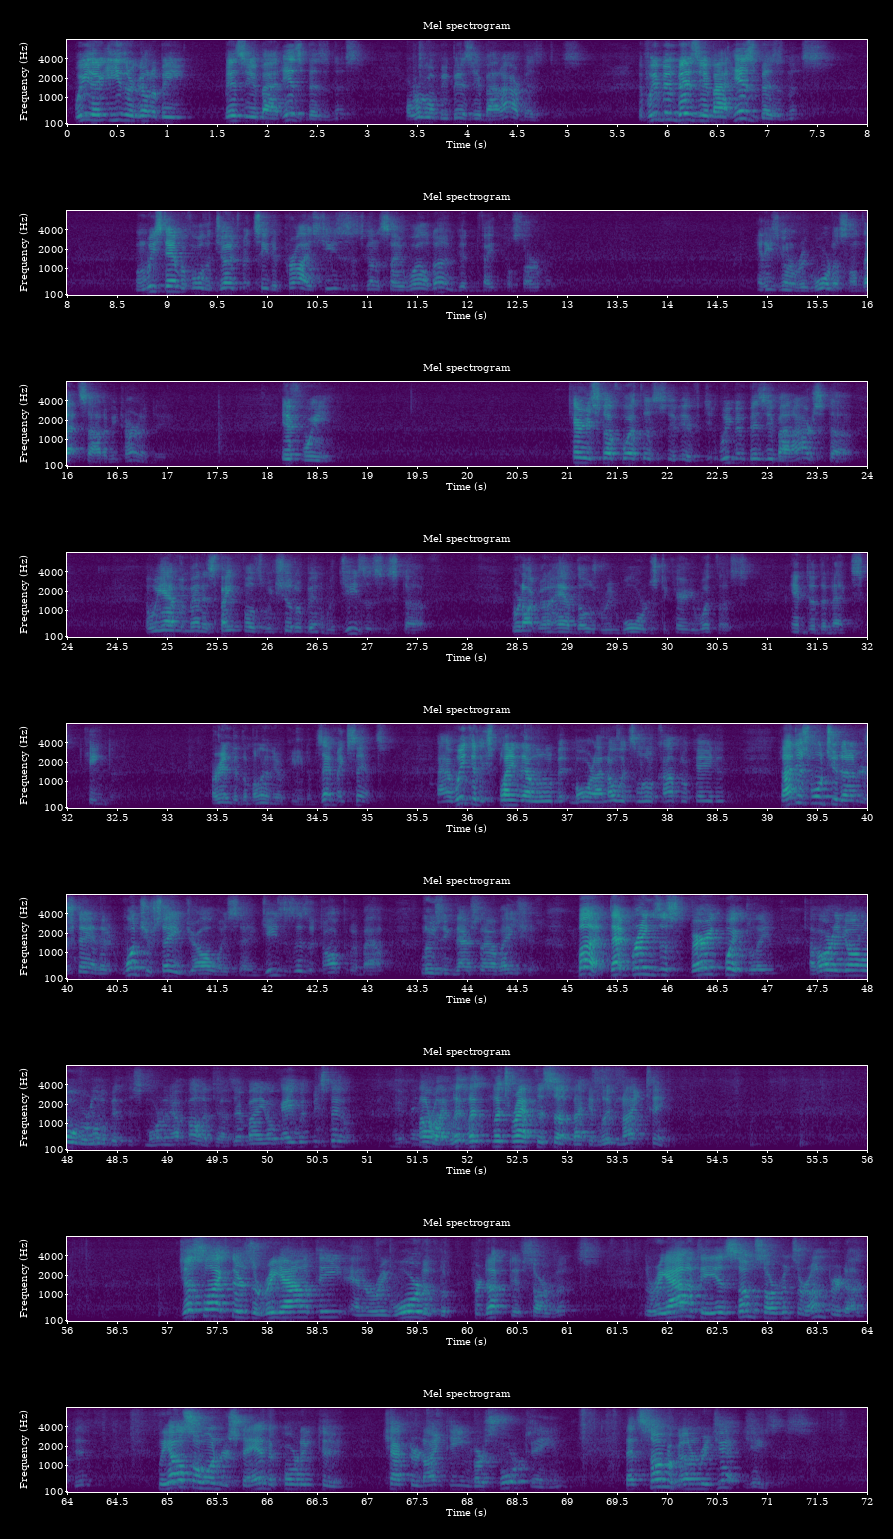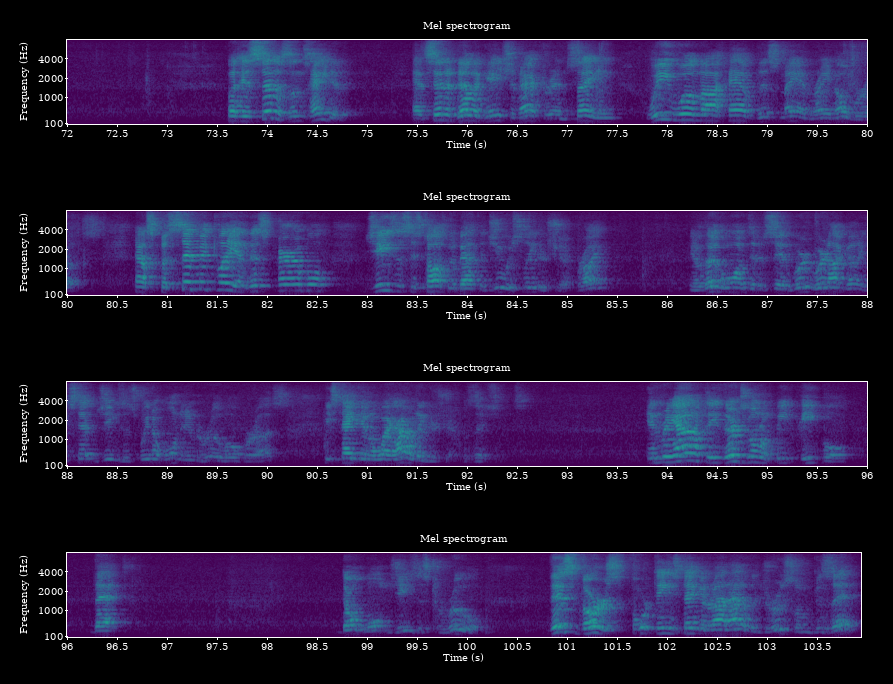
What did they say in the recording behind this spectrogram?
we are either going to be busy about his business or we're going to be busy about our business. If we've been busy about his business, when we stand before the judgment seat of Christ, Jesus is going to say, Well done, good and faithful servant. And he's going to reward us on that side of eternity. If we carry stuff with us, if we've been busy about our stuff, and we haven't been as faithful as we should have been with Jesus' stuff, we're not going to have those rewards to carry with us into the next kingdom or into the millennial kingdom. Does that make sense? Uh, we could explain that a little bit more. I know it's a little complicated, but I just want you to understand that once you're saved, you're always saved. Jesus isn't talking about losing their salvation. But that brings us very quickly. I've already gone over a little bit this morning. I apologize. Everybody okay with me still? Amen. All right, let, let, let's wrap this up back in Luke 19. Just like there's a reality and a reward of the productive servants, the reality is some servants are unproductive. We also understand, according to chapter 19, verse 14, that some are going to reject Jesus. But his citizens hated it. And sent a delegation after him, saying, We will not have this man reign over us. Now, specifically in this parable, Jesus is talking about the Jewish leadership, right? You know, they're the ones that have said, We're, we're not going to accept Jesus. We don't want him to rule over us. He's taking away our leadership positions. In reality, there's going to be people that don't want Jesus to rule. This verse 14 is taken right out of the Jerusalem Gazette.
